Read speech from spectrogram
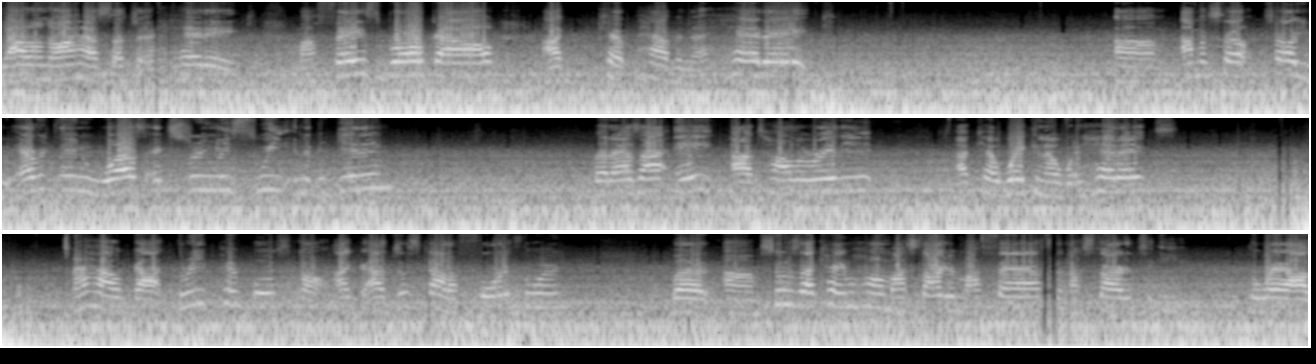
Y'all don't know I have such a headache my face broke out. I kept having a headache. Um, I'm gonna tell, tell you, everything was extremely sweet in the beginning, but as I ate, I tolerated it. I kept waking up with headaches. I have got three pimples. No, I, I just got a fourth one. But um, as soon as I came home, I started my fast and I started to eat the way I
